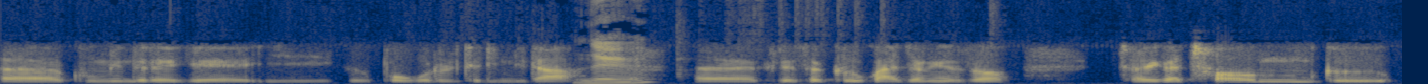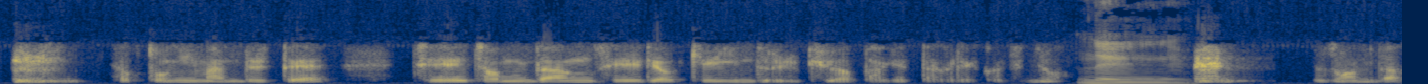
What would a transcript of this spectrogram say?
어, 국민들에게 이 그 보고를 드립니다. 네. 어, 그래서 그 과정에서 저희가 처음 그 협통이 만들 때 제 정당 세력 개인들을 규합하겠다 그랬거든요. 네. 죄송합니다.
